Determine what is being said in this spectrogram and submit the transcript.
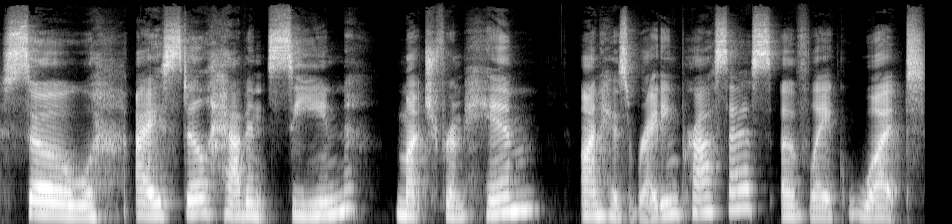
So I still haven't seen much from him on his writing process of like what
